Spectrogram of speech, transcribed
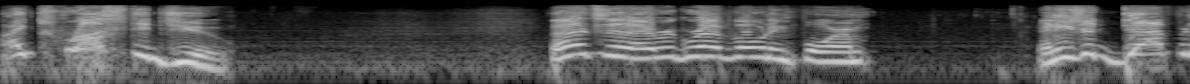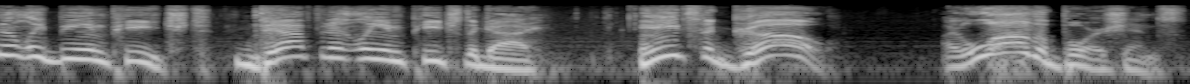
I trusted you. That's it. I regret voting for him. And he should definitely be impeached. Definitely impeach the guy. He needs to go. I love abortions.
